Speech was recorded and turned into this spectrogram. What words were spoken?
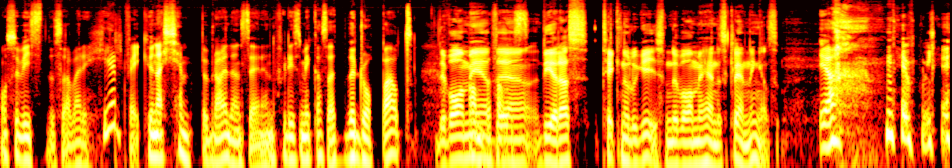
Og så viste det seg å være helt fake. Hun er kjempebra i den serien, for de som ikke har sett The Dropout. Det var med Anbefales. eh, deras teknologi som det var med hennes klänning alltså. Ja, nemlig.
